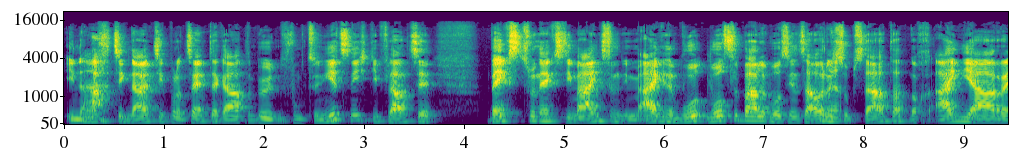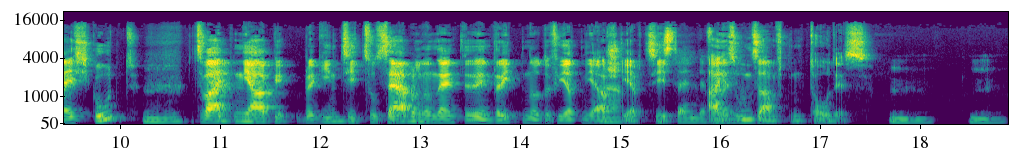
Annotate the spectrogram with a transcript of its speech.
in 80, 90 Prozent der Gartenböden funktioniert es nicht. Die Pflanze wächst zunächst im einzelnen, im eigenen Wur Wurzelballen, wo sie ein saures ja. Substrat hat, noch ein Jahr recht gut. Mhm. Im zweiten Jahr beginnt sie zu serbeln und entweder im dritten oder vierten Jahr ja, stirbt sie eines unsanften Todes. Mhm. Mhm.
